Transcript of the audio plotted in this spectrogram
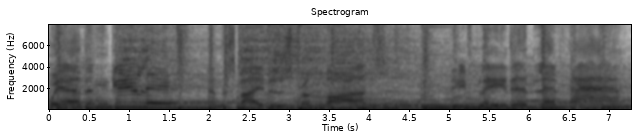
with and Gilly and the spiders from Mars. He played it left hand,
